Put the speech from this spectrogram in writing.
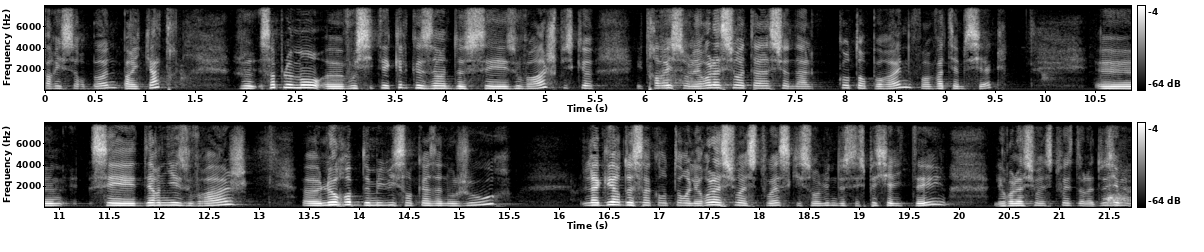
Paris-Sorbonne, Paris 4. Je vais simplement vous citer quelques-uns de ses ouvrages, puisqu'il travaille sur les relations internationales contemporaines, enfin 20e siècle. ses derniers ouvrages, L'Europe de 1815 à nos jours, la guerre de 50 ans et les relations Est-Ouest, qui sont l'une de ses spécialités, les relations Est-Ouest dans la deuxième,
